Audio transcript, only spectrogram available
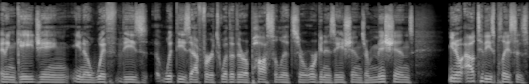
and engaging, you know, with these with these efforts, whether they're apostolates or organizations or missions, you know, out to these places.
